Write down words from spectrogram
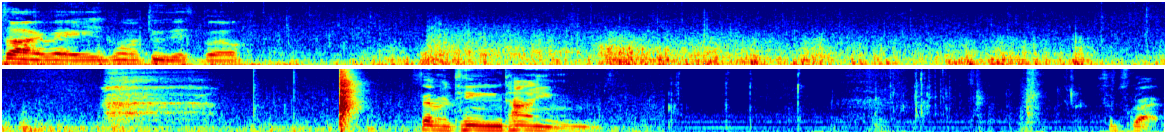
Sorry, Ray, you're going through this, bro. Seventeen times. Subscribe.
